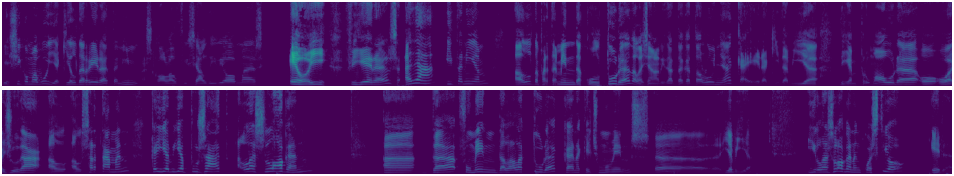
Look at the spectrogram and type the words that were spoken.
i així com avui aquí al darrere tenim Escola Oficial d'Idiomes, EOI Figueres, allà hi teníem el Departament de Cultura de la Generalitat de Catalunya, que era qui devia diguem, promoure o, o ajudar el, el certamen, que hi havia posat l'eslògan eh, de foment de la lectura que en aquells moments eh, hi havia. I l'eslògan en qüestió era,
